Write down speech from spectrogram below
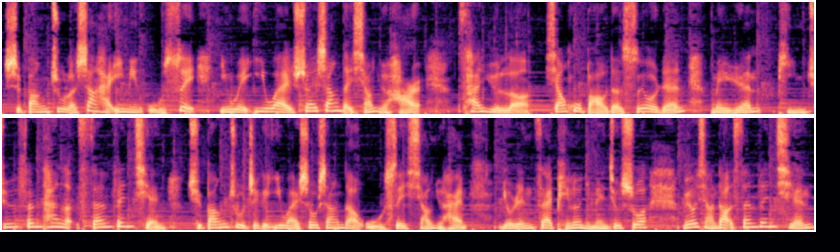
是帮助了上海一名五岁因为意外摔伤的小女孩，参与了相互保的所有人，每人平均分摊了三分钱去帮助这个意外受伤的五岁小女孩。有人在评论里面就说，没有想到三分钱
